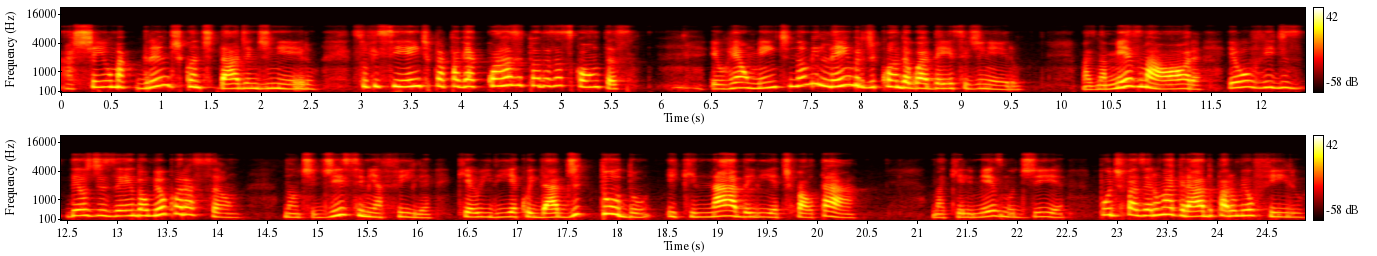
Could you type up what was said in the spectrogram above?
Achei uma grande quantidade em dinheiro, suficiente para pagar quase todas as contas. Eu realmente não me lembro de quando eu guardei esse dinheiro. Mas na mesma hora eu ouvi Deus dizendo ao meu coração: Não te disse, minha filha, que eu iria cuidar de tudo e que nada iria te faltar? Naquele mesmo dia, pude fazer um agrado para o meu filho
